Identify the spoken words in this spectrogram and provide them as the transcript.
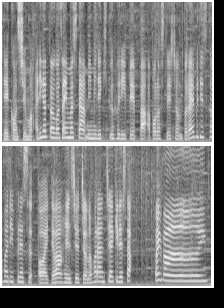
えー、今週もありがとうございました。耳で聞くフリーペーパーアポロステーションドライブディスカバリープレス。お相手は編集長のホラン千秋でした。バイバーイ。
